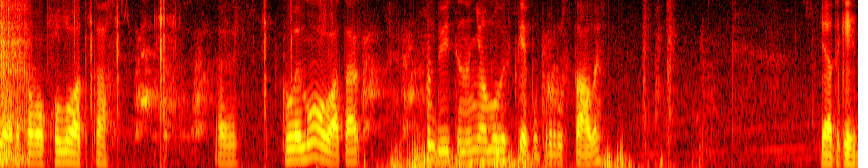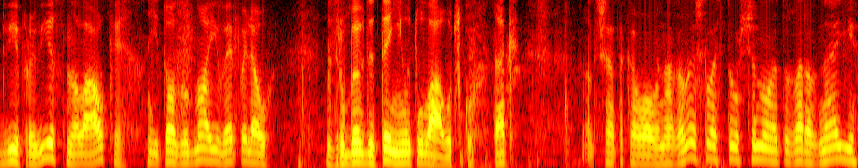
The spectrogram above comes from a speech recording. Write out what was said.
Є така колодка е, клинова, так? Дивіться, на ньому листки попроростали. Я таких дві привіз на лавки, і то з одної випиляв, зробив дитині ту лавочку. так? От ще така о, вона залишилась товщиною, то зараз неї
